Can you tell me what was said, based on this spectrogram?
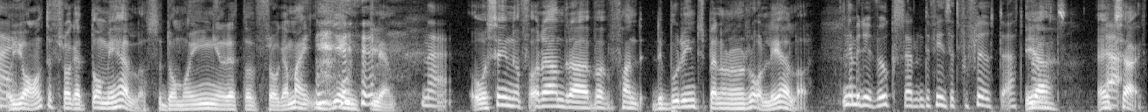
Nej. och jag har inte frågat dem heller så de har ju ingen rätt att fråga mig egentligen. Nej. och sen för det andra, fan, det borde inte spela någon roll heller. Nej, men du är vuxen, det finns ett förflutet. Ja, Punkt. Exakt.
